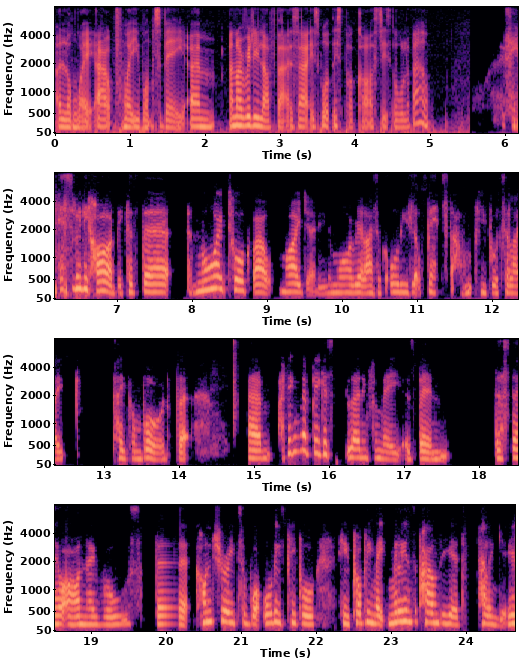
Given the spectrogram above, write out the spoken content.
a long way out from where you want to be. Um, and I really love that, as that is what this podcast is all about. See, this is really hard because the the more I talk about my journey, the more I realise I've got all these little bits that I want people to like take on board. But um, I think the biggest learning for me has been that there are no rules. That contrary to what all these people who probably make millions of pounds a year telling you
